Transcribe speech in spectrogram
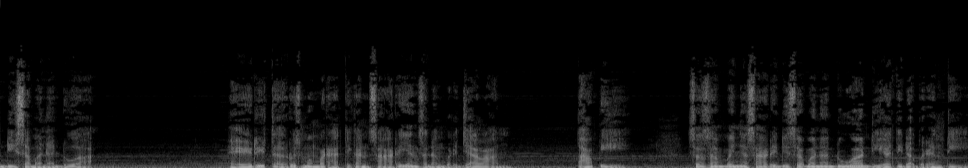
di Sabana 2. Harry terus memperhatikan Sari yang sedang berjalan. Tapi, sesampainya Sari di Sabana 2 dia tidak berhenti.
